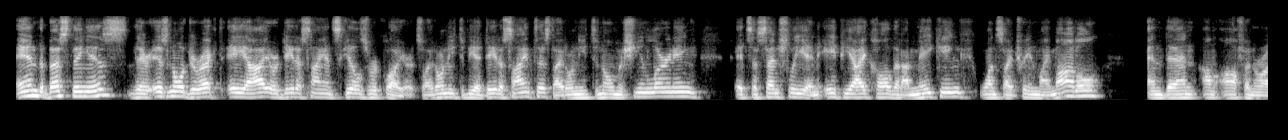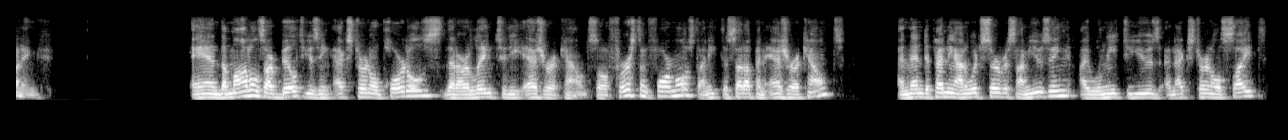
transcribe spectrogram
And the best thing is there is no direct AI or data science skills required. So I don't need to be a data scientist. I don't need to know machine learning. It's essentially an API call that I'm making once I train my model, and then I'm off and running. And the models are built using external portals that are linked to the Azure account. So first and foremost, I need to set up an Azure account. And then depending on which service I'm using, I will need to use an external site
